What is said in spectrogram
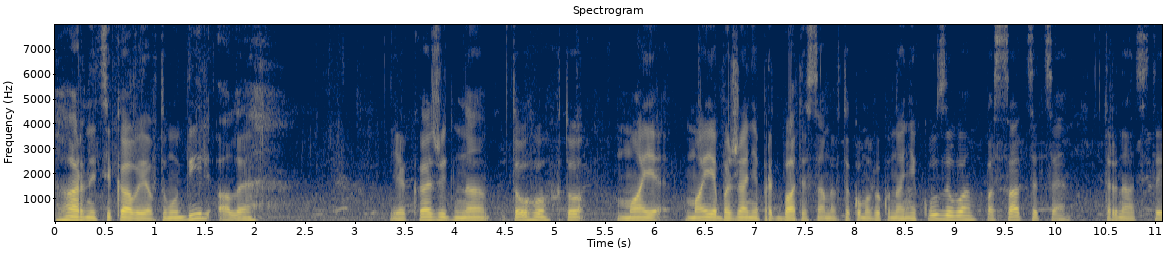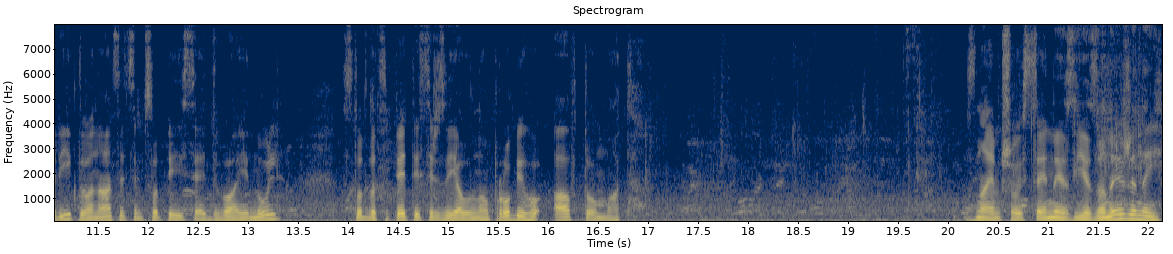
Гарний, цікавий автомобіль, але, як кажуть, на того, хто має, має бажання придбати саме в такому виконанні кузова, Passat CC. 13 рік, 12 752,0, 125 тисяч заявленого пробігу, автомат. Знаємо, що ось цей низ є занижений.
